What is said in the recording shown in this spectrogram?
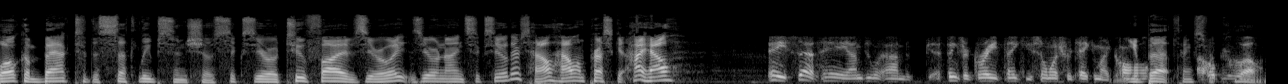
Welcome back to the Seth Leibsohn Show, 602-508-0960. There's Hal, Hal and Prescott. Hi, Hal. Hey, Seth. Hey, I'm doing. Um, things are great. Thank you so much for taking my call. You bet. Thanks I for hope calling. you're well.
